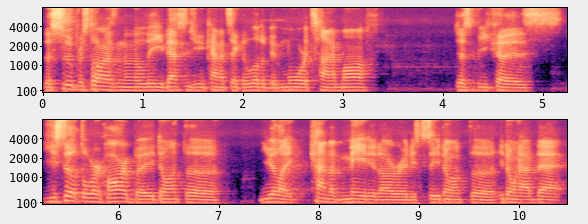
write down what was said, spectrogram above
the superstars in the league, that's when you can kind of take a little bit more time off, just because you still have to work hard, but you don't have to. You're like kind of made it already, so you don't have to. You don't have that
